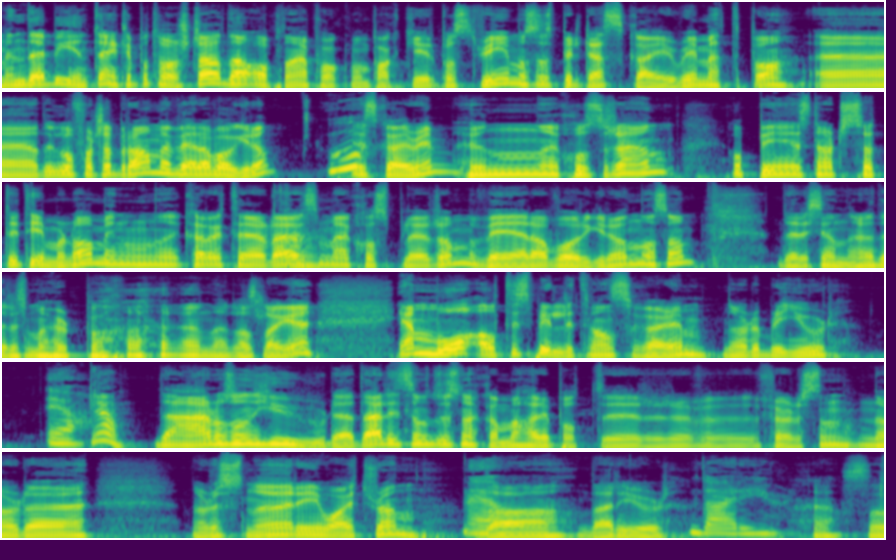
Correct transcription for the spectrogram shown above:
men det begynte egentlig på torsdag. Da åpna jeg Pokémon-pakker på stream, og så spilte jeg Skyrim etterpå. Uh, det går fortsatt bra med Vera Vågerød i Skyrim. Hun koser seg, hun. Oppe i snart 70 timer nå, min karakter der, som jeg cosplayer som. Vera Vårgrønn, altså. Dere kjenner det, dere som har hørt på nederlandslaget. Jeg må alltid spille litt Skyrim når det blir jul. Ja. Det er noe sånn jule... Det er litt som du snakka med Harry Potter-følelsen. Når det, når det snør i Whiterun, Ja. da, da er det jul. Da er det jul. Ja, så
